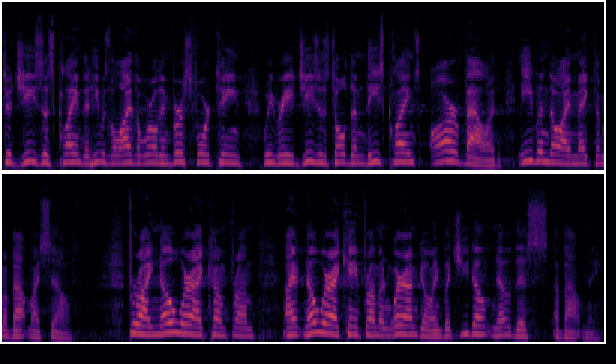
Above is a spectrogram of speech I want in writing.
to Jesus' claim that he was the light of the world, in verse 14, we read Jesus told them, These claims are valid, even though I make them about myself. For I know where I come from, I know where I came from and where I'm going, but you don't know this about me.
